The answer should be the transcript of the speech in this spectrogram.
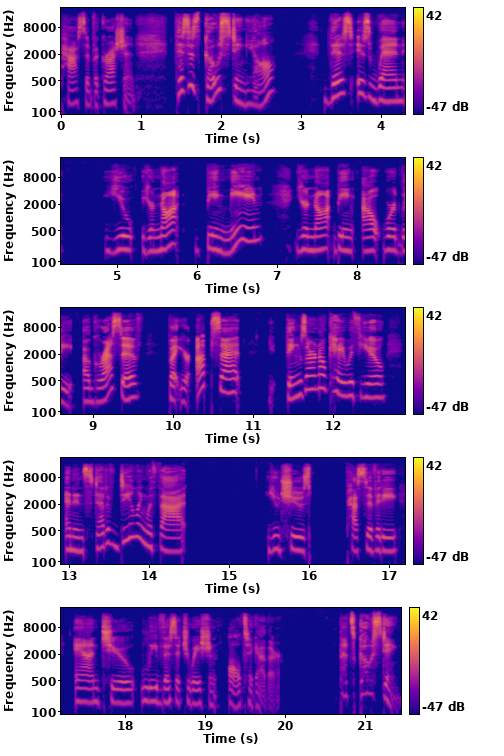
passive aggression. This is ghosting, y'all. This is when you you're not being mean, you're not being outwardly aggressive, but you're upset things aren't okay with you. And instead of dealing with that, you choose passivity and to leave the situation altogether. That's ghosting.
